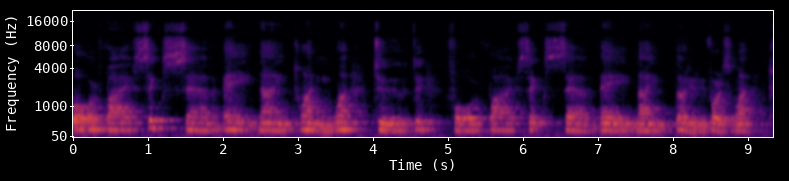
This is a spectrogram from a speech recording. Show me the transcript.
four, five, six, seven, eight, nine, twenty. One, two, three, four, five, six, seven, eight, nine, thirty. Reverse. One, two,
